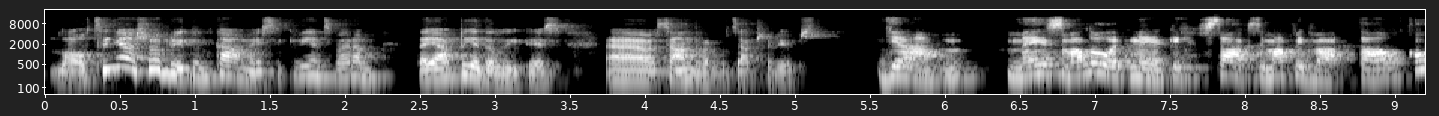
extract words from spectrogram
lauciņā šobrīd un kā mēs ik viens varam tajā piedalīties. Eh, Sandra, varbūt sākšu ar jums. Jā, mēs valodnieki sāksim apvidvārdu talku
